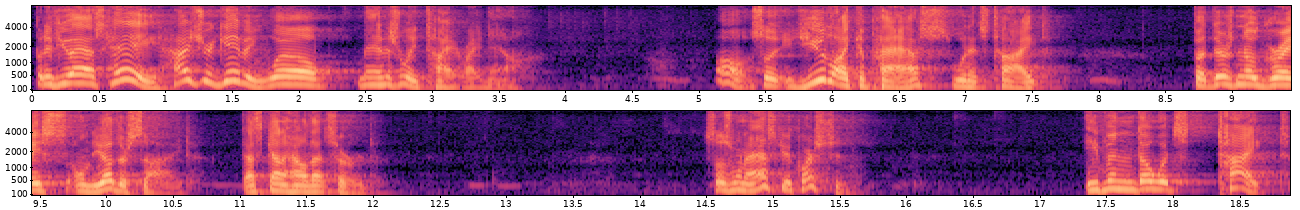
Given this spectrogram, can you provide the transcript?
but if you ask, hey, how's your giving? Well, man, it's really tight right now. Oh, so you like a pass when it's tight, but there's no grace on the other side. That's kind of how that's heard. So I just want to ask you a question. Even though it's tight,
